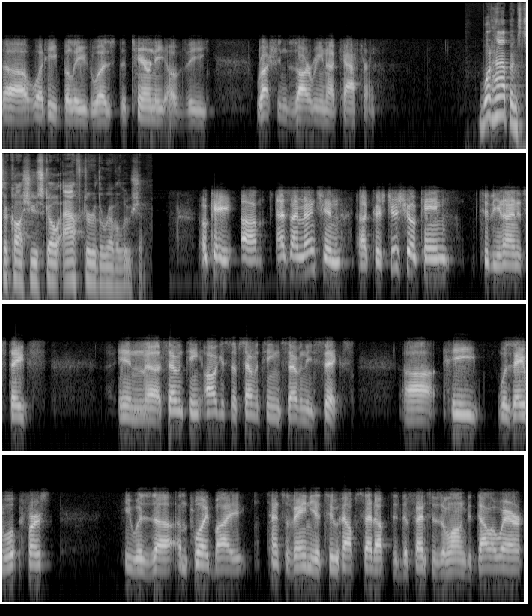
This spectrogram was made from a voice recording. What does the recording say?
uh, what he believed was the tyranny of the Russian Tsarina Catherine. What happens to Kosciuszko after the revolution? Okay, um, as I mentioned, uh, Kosciuszko came to the United States in uh, 17 August of 1776. Uh, he was able first. He was uh, employed by Pennsylvania to help set up the defenses along the Delaware,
